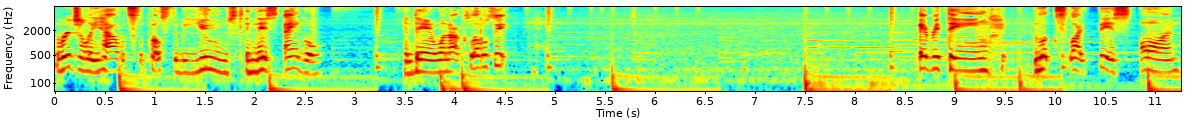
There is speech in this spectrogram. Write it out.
originally how it's supposed to be used in this angle. And then when I close it, everything looks like this on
